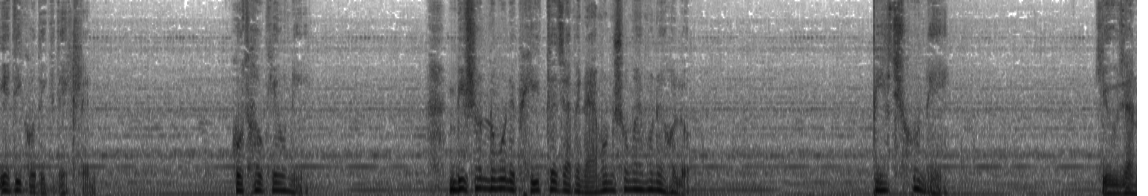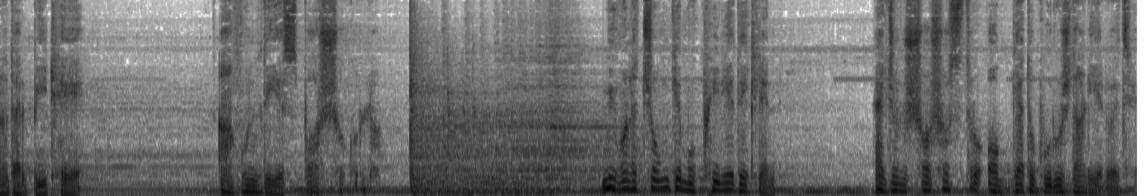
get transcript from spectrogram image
এদিক ওদিক দেখলেন। কোথাও কেউ নেই। বিষণ্ন মনে ফিরতে যাবেন এমন সময় মনে হলো পিছনে কেউ যেন তার পিঠে আঙুল দিয়ে স্পর্শ করল। বিমলা চমকে মুখ ফিরিয়ে দেখলেন একজন সশস্ত্র অজ্ঞাত পুরুষ দাঁড়িয়ে রয়েছে।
